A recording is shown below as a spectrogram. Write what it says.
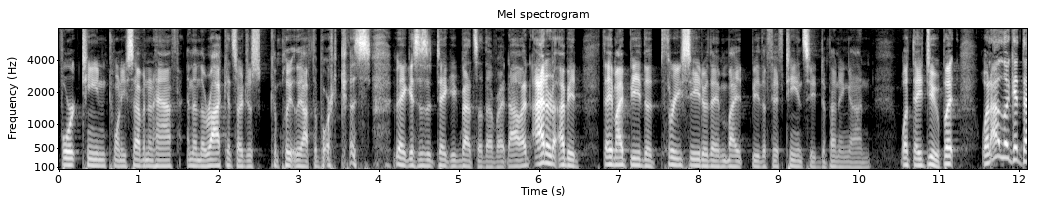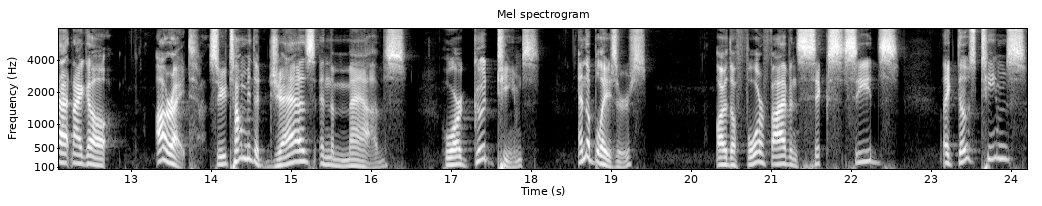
14 27 and a half. And then the Rockets are just completely off the board cuz Vegas isn't taking bets on them right now. And I don't know I mean they might be the 3 seed or they might be the 15 seed depending on what they do. But when I look at that and I go all right so you tell me the Jazz and the Mavs who are good teams and the Blazers are the 4 5 and 6 seeds like those teams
